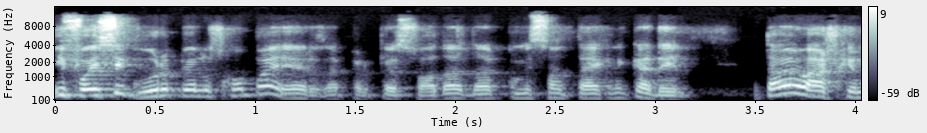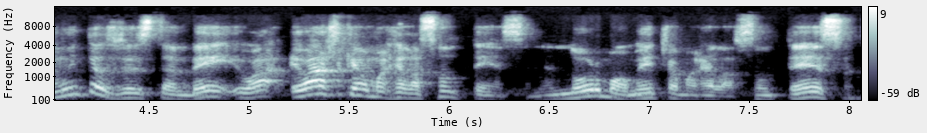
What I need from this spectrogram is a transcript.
e foi seguro pelos companheiros, né? pelo pessoal da, da comissão técnica dele. Então, eu acho que muitas vezes também, eu, eu acho que é uma relação tensa, né? Normalmente é uma relação tensa,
